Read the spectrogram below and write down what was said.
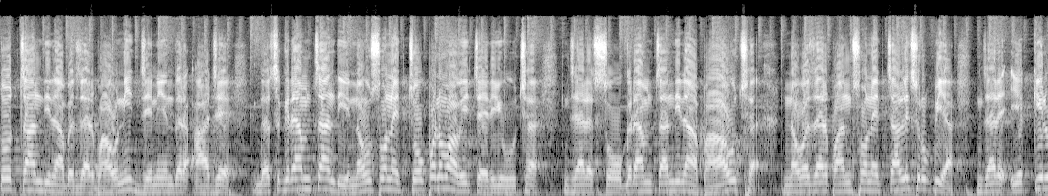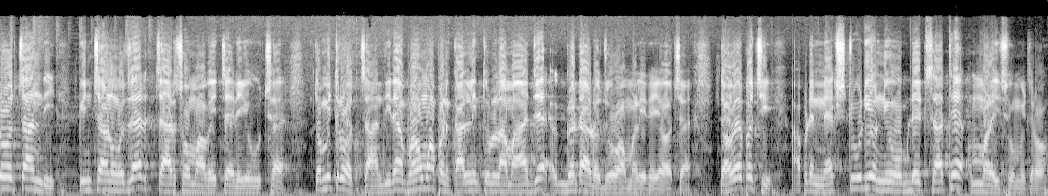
તો ચાંદીના બજાર ભાવની, જેની અંદર આજે દસ ગ્રામ ચાંદી નવસો ને ચોપનમાં વેચાઈ રહ્યું છે. જ્યારે સો ગ્રામ ચાંદીના ભાવ છે નવ હજાર પાંચસો ને ચાલીસ રૂપિયા. જ્યારે એક કિલો ચાંદી પંચાણું હજાર ચારસોમાં વેચાઈ રહ્યું છે. તો મિત્રો, ચાંદીના ભાવમાં પણ કાલની તુલનામાં આજે ઘટાડો જોવા મળી રહ્યો છે. તો હવે પછી આપણે નેક્સ્ટ વીડિયો ન્યૂ અપડેટ સાથે મળીશું મિત્રો.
